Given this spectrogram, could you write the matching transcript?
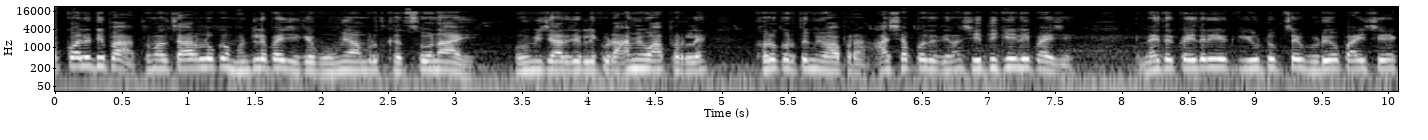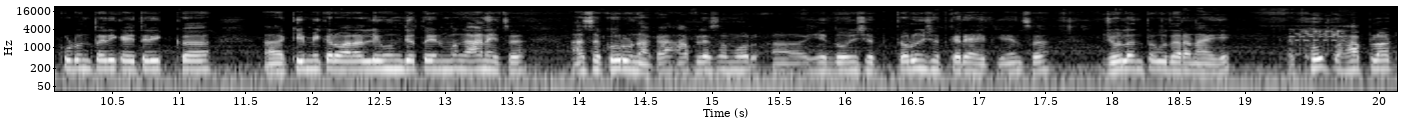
क्वालिटी पहा. तुम्हाला चार लोक म्हटले पाहिजे की भूमी अमृत खत सोनं आहे. भूमी चार्जर लिक्विड आम्ही वापरले खरोखर तुम्ही वापरा. अशा पद्धतीनं शेती केली पाहिजे. नाहीतर काहीतरी एक युट्यूबचे व्हिडिओ पाहिजे कुठून तरी काहीतरी केमिकलवाला लिहून देतोय आणि मग आणायचं. असं करू नका. आपल्यासमोर हे दोन शेत तरुण शेतकरी आहेत. यांचं ज्वलंत उदाहरण आहे. खूप हा प्लॉट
